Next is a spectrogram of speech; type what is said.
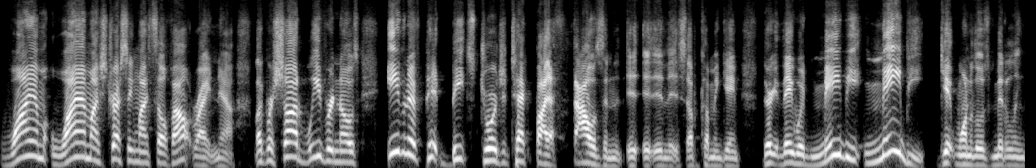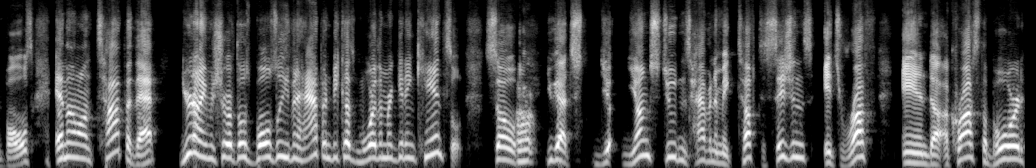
why am why am I stressing myself out right now? Like Rashad Weaver knows, even if Pitt beats Georgia Tech by a thousand in, in, this upcoming game, they would maybe maybe get one of those middling bowls. And then on top of that, you're not even sure if those bowls will even happen because more of them are getting canceled. So uh, you got st- young students having to make tough decisions. It's rough, and uh, across the board,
